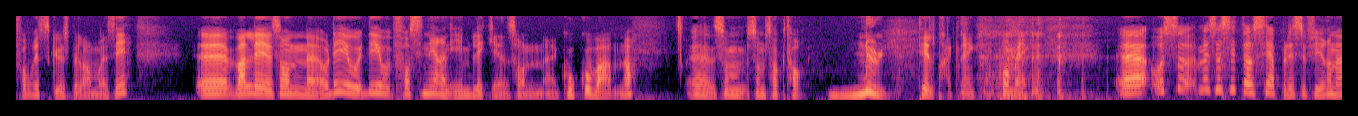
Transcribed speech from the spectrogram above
favorittskuespillere, må jeg si. Eh, veldig sånn, og det er jo, det er jo fascinerende innblikk i en sånn eh, koko-verden, da. Eh, som som sagt har null tiltrekning på meg. Eh, så, men så sitter jeg og ser på disse fyrene,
